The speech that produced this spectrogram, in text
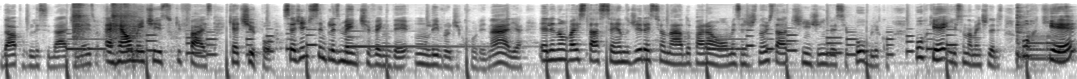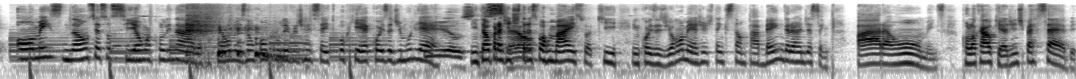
da publicidade mesmo, é realmente isso que faz. Que é tipo, se a gente simplesmente vender um livro de culinária, ele não vai estar sendo direcionado para homens, a gente não está atingindo esse público. Por que isso na mente deles? Porque homens não se associam à culinária, porque homens não compram um livro de receita porque é coisa de mulher. Deus então, pra céu. gente transformar isso aqui em coisa coisas de homem, a gente tem que estampar bem grande assim para homens. Colocar o que? A gente percebe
